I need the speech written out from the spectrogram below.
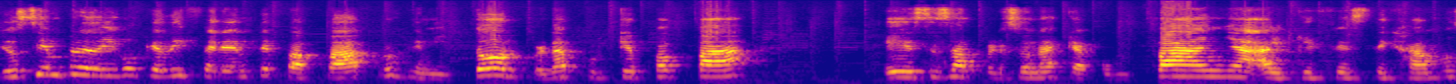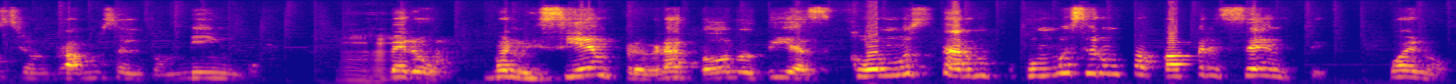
Yo siempre digo que es diferente papá progenitor, ¿verdad? Porque papá es esa persona que acompaña, al que festejamos y honramos el domingo. Pero bueno, y siempre, ¿verdad? Todos los días. ¿Cómo, estar, ¿Cómo ser un papá presente? Bueno,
